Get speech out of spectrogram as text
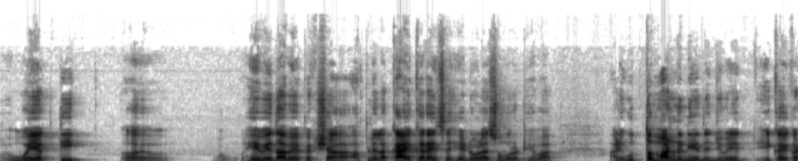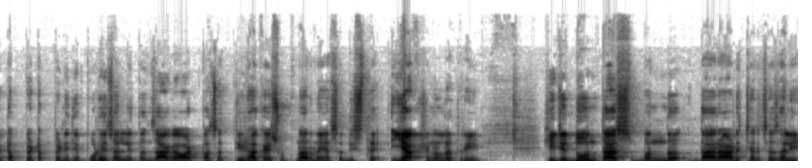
वैयक्तिक हेवे दाव्यापेक्षा आपल्याला काय करायचं हे डोळ्यासमोर ठेवा. आणि उत्तम मांडणी आहे त्यांची. म्हणजे एका एका टप्प्याटप्प्याने ते पुढे चालले पण जागा वाटपाचा तिढा काही सुटणार नाही असं दिसतं या क्षणाला तरी. ही जी दोन तास बंद दाराआड चर्चा झाली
